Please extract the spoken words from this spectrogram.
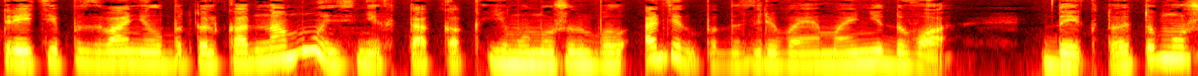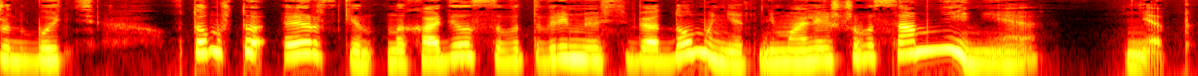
Третий позвонил бы только одному из них, так как ему нужен был один подозреваемый, а не два. Да и кто это может быть? В том, что Эрскин находился в это время у себя дома, нет ни малейшего сомнения. Нет.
